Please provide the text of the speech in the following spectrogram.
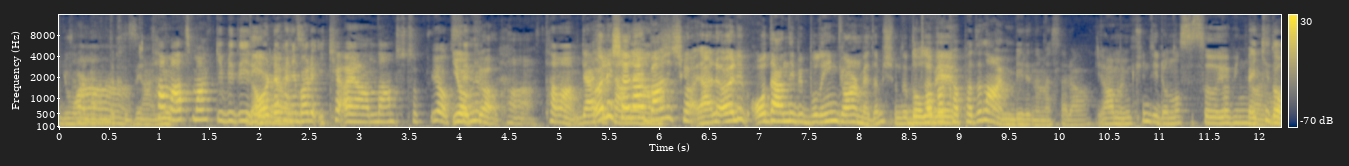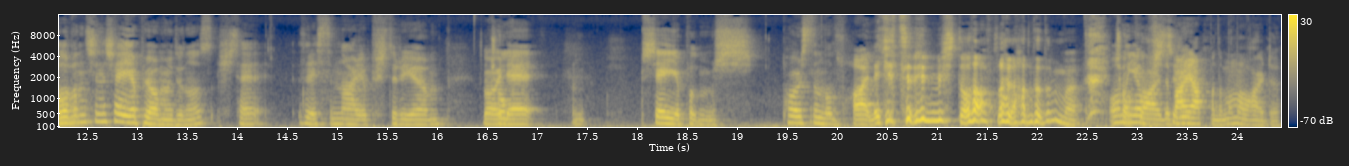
yuvarlandı Ha, kız yani. Tam Yok. atmak gibi değil. Değil, Orada evet. hani böyle iki ayağından tutup yok. Yok senin... yok. Ha. Tamam gerçekten Öyle şeyler ben hiç yani öyle o denli bir bullying görmedim. Şimdi bu Dolaba tabii kapadılar mı birini mesela? ya mümkün değil o nasıl sığıyor bilmiyorum. Peki dolabın içine şey yapıyor muydunuz? İşte resimler yapıştırayım. Böyle şey yapılmış. Personal hale getirilmiş dolaplar anladın mı? Onu çok vardı. Ben yapmadım ama vardı.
